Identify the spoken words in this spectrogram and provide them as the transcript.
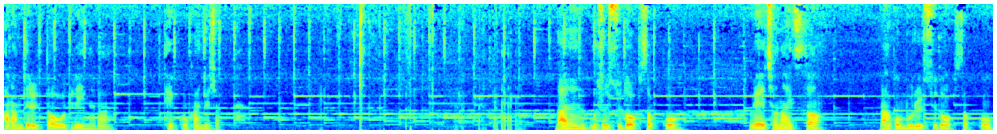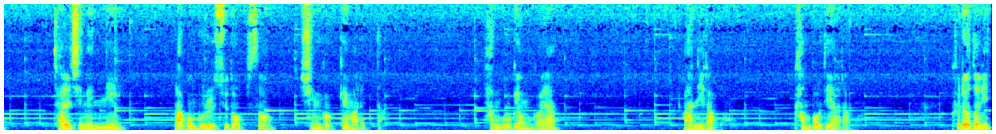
바람들을 떠올리느라 대꾸가 늦었다. 나는 웃을 수도 없었고 왜 전화했어? 라고 물을 수도 없었고 잘 지냈니? 라고 물을 수도 없어 싱겁게 말했다. 한국에 온 거야? 아니라고. 캄보디아라고. 그러더니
